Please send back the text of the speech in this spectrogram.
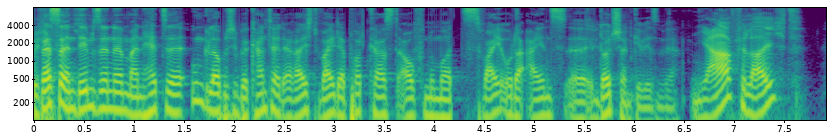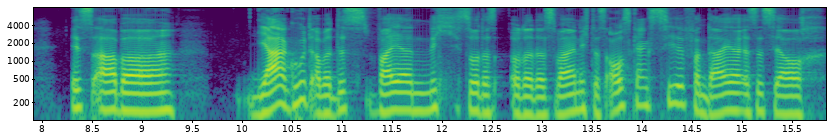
ich besser in dem Sinne, man hätte unglaubliche Bekanntheit erreicht, weil der Podcast auf Nummer 2 oder 1 äh, in Deutschland gewesen wäre. Ja, vielleicht. Ist aber. Ja, gut, aber das war ja nicht so das, oder das war ja nicht das Ausgangsziel. Von daher ist es ja auch.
